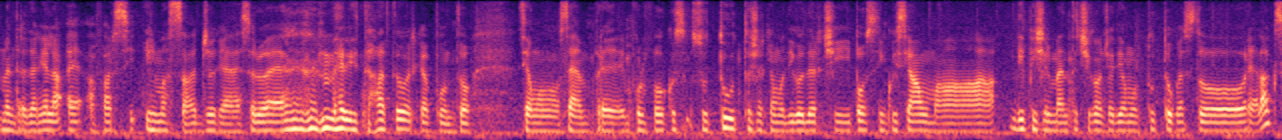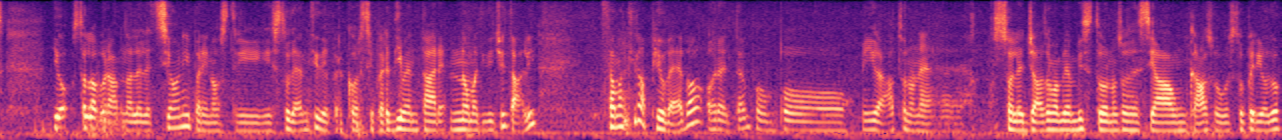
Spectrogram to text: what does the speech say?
mentre Daniela è a farsi il massaggio che se lo è meritato perché appunto siamo sempre in full focus su tutto, cerchiamo di goderci i posti in cui siamo ma difficilmente ci concediamo tutto questo relax. Io sto lavorando alle lezioni per i nostri studenti dei percorsi per diventare nomadi digitali Stamattina pioveva, ora il tempo è un po' migliorato, non è soleggiato come abbiamo visto, non so se sia un caso questo periodo,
